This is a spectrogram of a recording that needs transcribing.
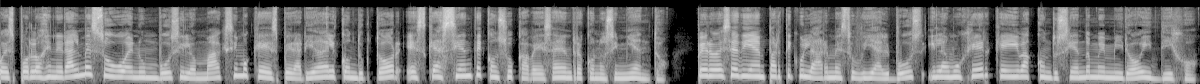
pues por lo general me subo en un bus y lo máximo que esperaría del conductor es que asiente con su cabeza en reconocimiento. Pero ese día en particular me subí al bus y la mujer que iba conduciendo me miró y dijo,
